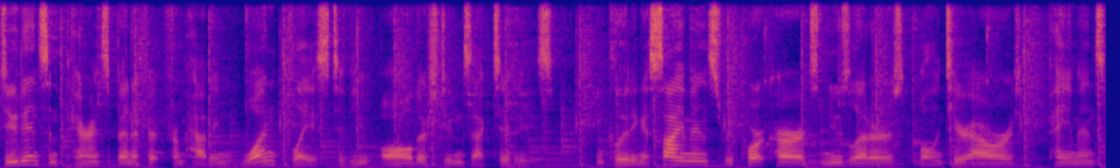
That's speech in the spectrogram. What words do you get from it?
Students and parents benefit from having one place to view all their students' activities, including assignments, report cards, newsletters, volunteer hours, payments,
